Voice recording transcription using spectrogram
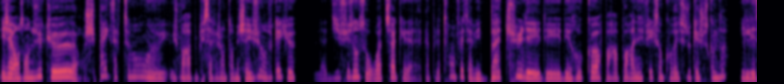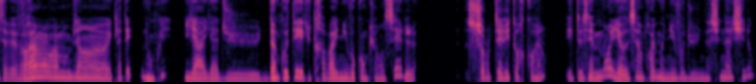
et j'avais entendu que, alors je sais pas exactement, je me rappelle plus, ça fait longtemps, mais j'avais vu en tout cas que la diffusion sur WhatsApp et la, plateforme en fait avait battu des, des, des, records par rapport à Netflix en Corée du Sud ou quelque chose comme ça. Ils les avaient vraiment vraiment bien éclatés. Donc oui, il y a, y a du d'un côté il y a du travail au niveau concurrentiel sur le territoire coréen. Et deuxièmement, il y a aussi un problème au niveau du national chez nous.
